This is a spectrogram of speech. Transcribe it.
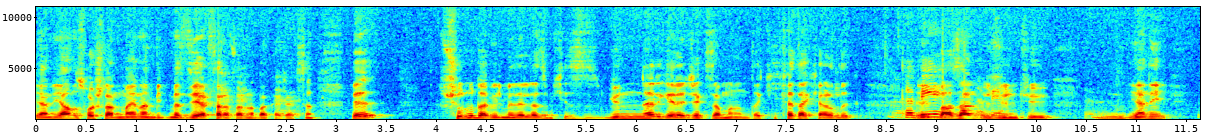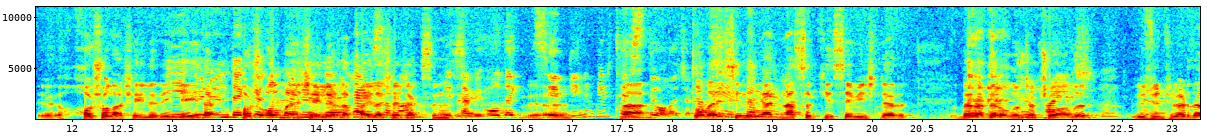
Yani yalnız hoşlanmayla bitmez. Diğer taraflarına bakacaksın ve şunu da bilmeleri lazım ki günler gelecek zamanındaki fedakarlık, Tabii, e, bazen tabii. üzüntü, yani e, hoş olan şeyleri İyi değil de gününde, hoş kötü olmayan gününde şeyleri de her zaman- paylaşacaksınız. E, tabii o da sevginin bir testi Ha, olacak. Dolayısıyla Tabii, yani tabii. nasıl ki sevinçler beraber olunca çoğalır. Üzüntüleri de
